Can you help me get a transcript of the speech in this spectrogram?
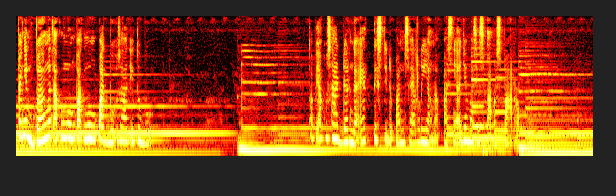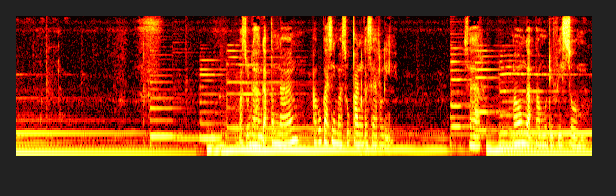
Pengen banget aku ngumpat-ngumpat bu saat itu bu. Tapi aku sadar nggak etis di depan Sherly yang napasnya aja masih separuh-separuh. Pas udah agak tenang aku kasih masukan ke Sherly. Ser, mau nggak kamu di visum?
